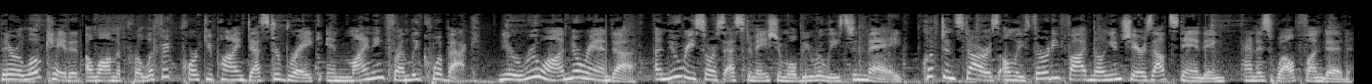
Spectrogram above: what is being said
They are located along the prolific Porcupine Destor Break in mining friendly Quebec near Rouyn, Noranda. A new resource estimation will be released in May. Clifton Star is only 35 million shares outstanding and is well funded.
